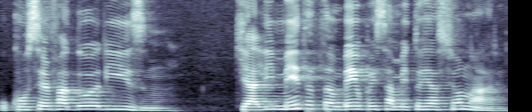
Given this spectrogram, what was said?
o conservadorismo, que alimenta também o pensamento reacionário.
